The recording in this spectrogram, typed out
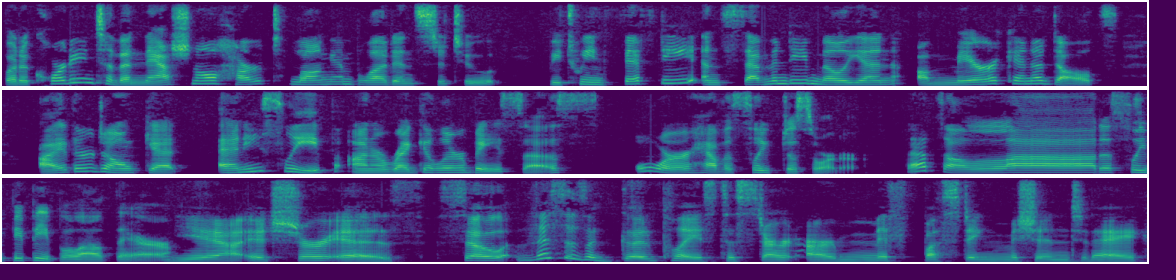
But according to the National Heart, Lung, and Blood Institute, between 50 and 70 million American adults either don't get any sleep on a regular basis or have a sleep disorder. That's a lot of sleepy people out there. Yeah, it sure is. So, this is a good place to start our myth busting mission today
